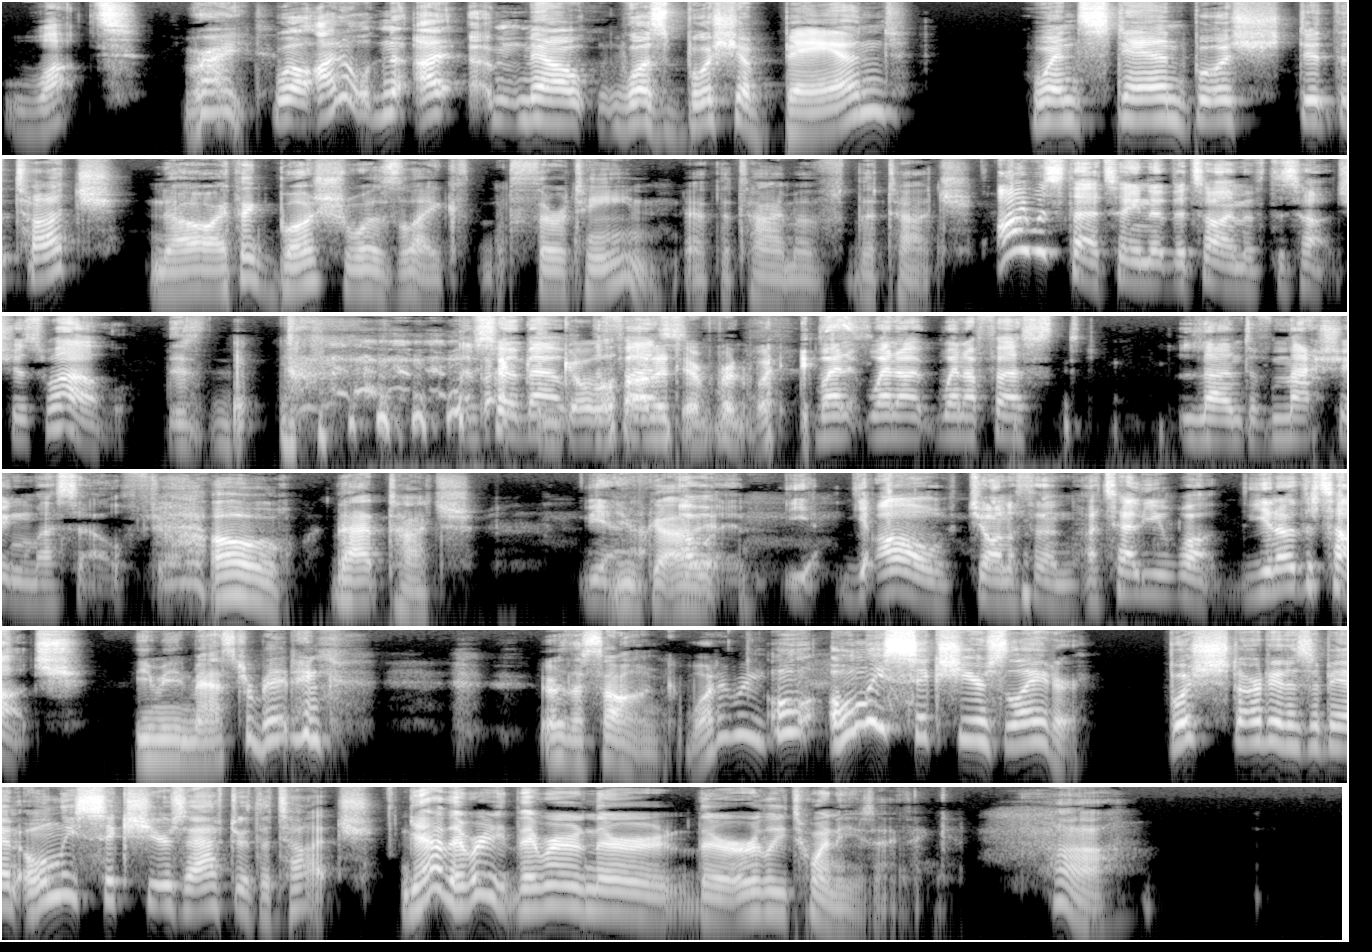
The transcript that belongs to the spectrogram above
"What?" Right. Well, I don't know. I, um, now, was Bush a band when Stan Bush did the touch? No, I think Bush was like 13 at the time of the touch. I was 13 at the time of the touch as well. This- So that can about go the a lot of different ways. When when I when I first learned of mashing myself, John. Oh, that touch. Yeah, You've got oh, it. Yeah, yeah, oh, Jonathan, I tell you what. You know the touch. You mean masturbating? or the song? What are we? O- only six years later. Bush started as a band only six years after the touch. Yeah, they were they were in their their early 20s, I think. Huh.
